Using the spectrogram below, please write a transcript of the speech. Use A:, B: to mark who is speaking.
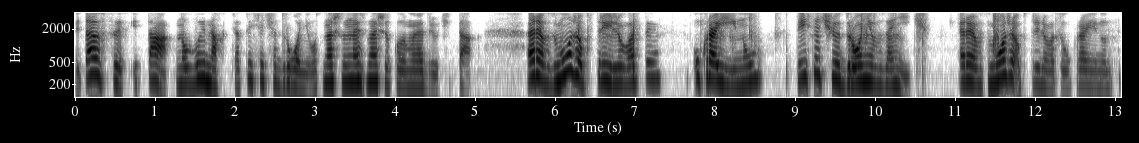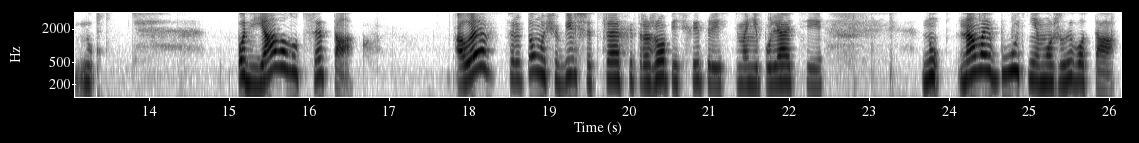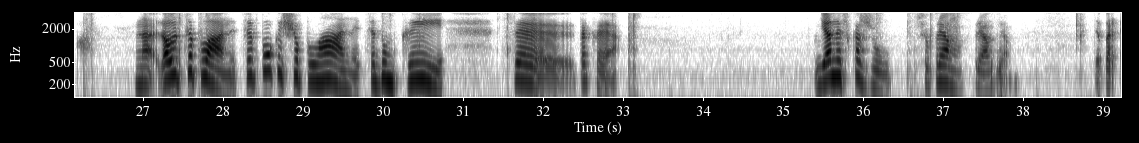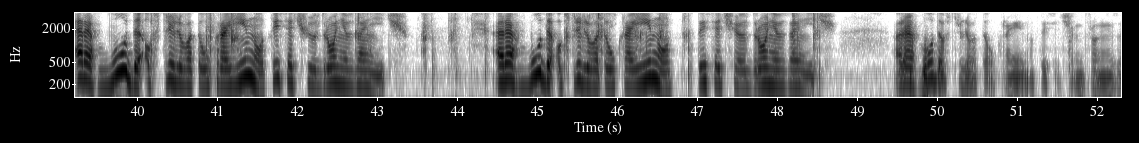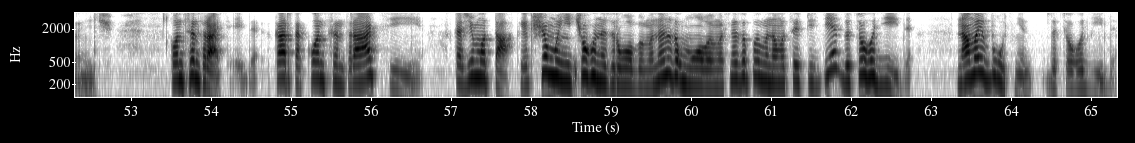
A: Вітаю всіх. І так, в новинах ця тисяча дронів. От наш не знаєш, коли мене дрючить. Так. РФ зможе обстрілювати Україну тисячою дронів за ніч. РФ зможе обстрілювати Україну. Ну, по дьяволу це так. Але при тому, що більше це хитрожопість, хитрість, маніпуляції. Ну, на майбутнє, можливо, так. Але це плани. Це поки що плани, це думки, це таке. Я не скажу, що прям, прям, прям. Тепер РФ буде обстрілювати Україну тисячою дронів за ніч. РФ буде обстрілювати Україну тисячою дронів за ніч. РФ буде обстрілювати Україну тисячою дронів за ніч. Концентрація йде. Карта концентрації. Скажімо так, якщо ми нічого не зробимо, не домовимось, не зупинимо цей піздець, до цього дійде. На майбутнє до цього дійде.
